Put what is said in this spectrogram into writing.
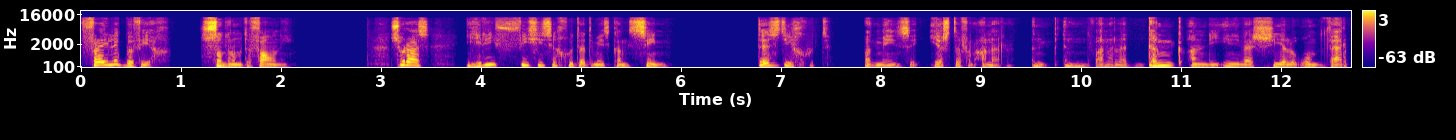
vrylik beweeg sonder om te val nie. Sodat hierdie fisiese goed wat 'n mens kan sien, dis die goed wat mense eers te verander in in wanneer hulle dink aan die universele ontwerp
